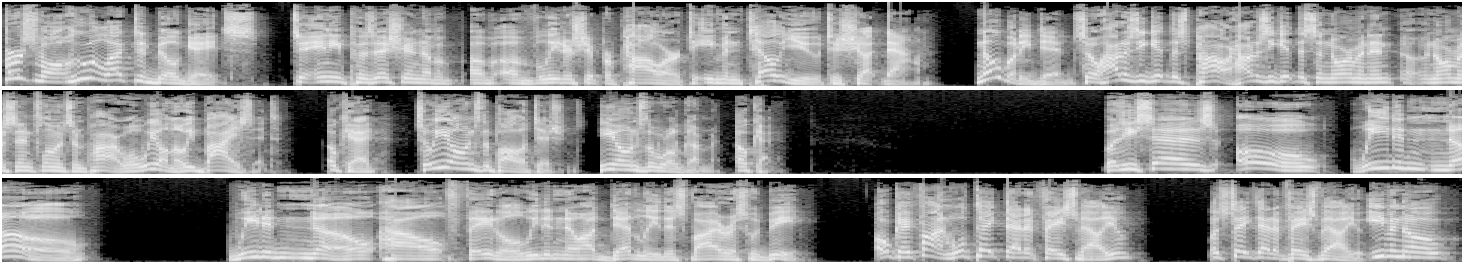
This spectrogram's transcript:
first of all, who elected Bill Gates to any position of, of, of leadership or power to even tell you to shut down? Nobody did. So how does he get this power? How does he get this enormous, enormous influence and power? Well, we all know he buys it. Okay. So he owns the politicians. He owns the world government. Okay. But he says, oh, we didn't know. We didn't know how fatal, we didn't know how deadly this virus would be. Okay, fine. We'll take that at face value. Let's take that at face value, even though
